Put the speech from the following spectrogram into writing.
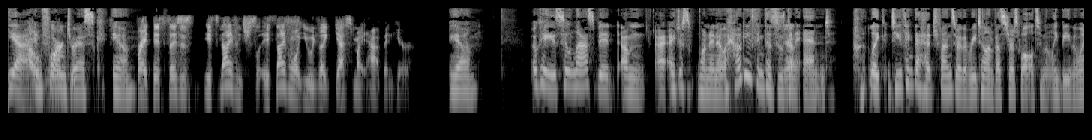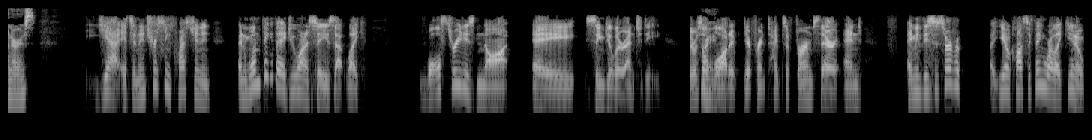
yeah, informed risk. Yeah. right. This this is it's not even just it's not even what you would like guess might happen here. Yeah. Okay. So last bit, um, I, I just want to know, how do you think this is Yeah. going to end? like, do you think the hedge funds or the retail investors will ultimately be the winners? yeah, it's an interesting question. And, and one thing that I do want to say is that like Wall Street is not a singular entity. There's a Right. lot of different types of firms there. And I mean, this is sort of a, a, you know, classic thing where like, you know,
